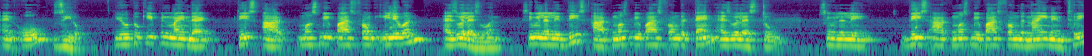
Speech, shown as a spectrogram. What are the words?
and O0 you have to keep in mind that this arc must be passed from 11 as well as 1 similarly this arc must be passed from the 10 as well as 2 similarly this arc must be passed from the 9 and 3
